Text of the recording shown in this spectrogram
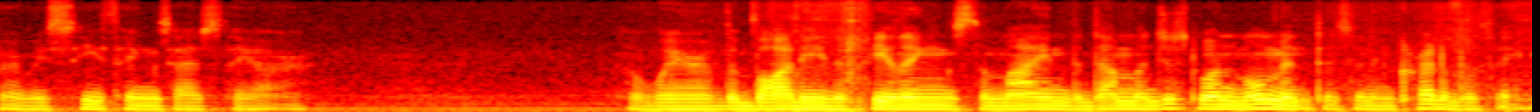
where we see things as they are, aware of the body, the feelings, the mind, the Dhamma, just one moment is an incredible thing.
